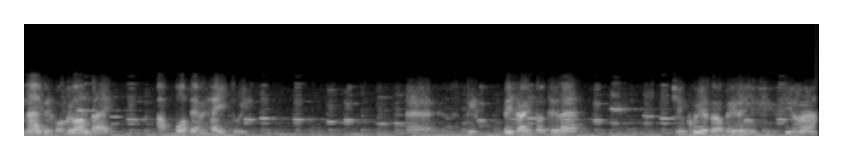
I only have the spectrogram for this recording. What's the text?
Najpierw oglądaj, a potem hejtuj. E, z tych pytań to tyle. Dziękuję za obejrzenie fi filmu.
